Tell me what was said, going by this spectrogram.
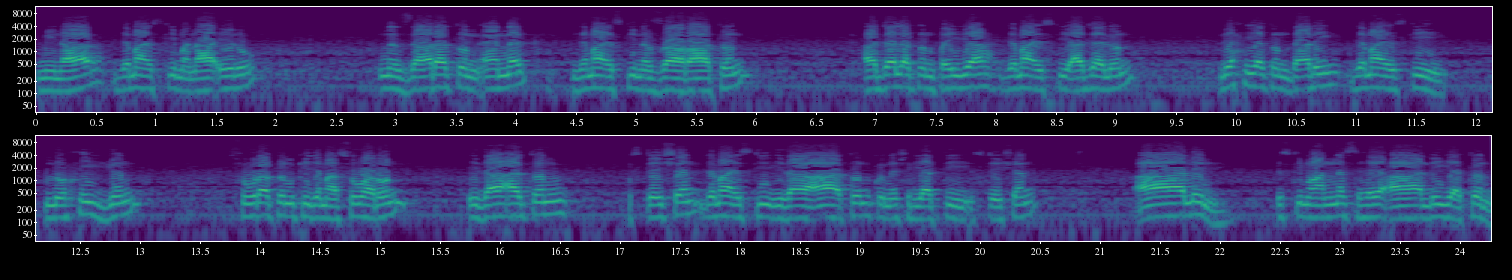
مینار، جمع اس کی منائر، نظارتن، اینک، جمع اس کی نظاراتن۔ اجلتن طیہ جمع اس کی اجل لحیتن داری جمع اس کی لحیون سورتن کی جمع سورن اذاعتن اسٹیشن جمع اس کی اذاعاتن کو نشریاتی اسٹیشن آلن اس کی معنس ہے آلیتن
